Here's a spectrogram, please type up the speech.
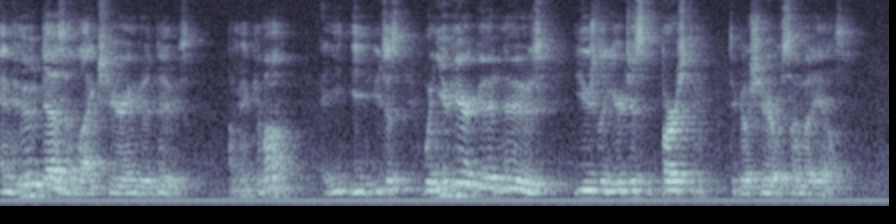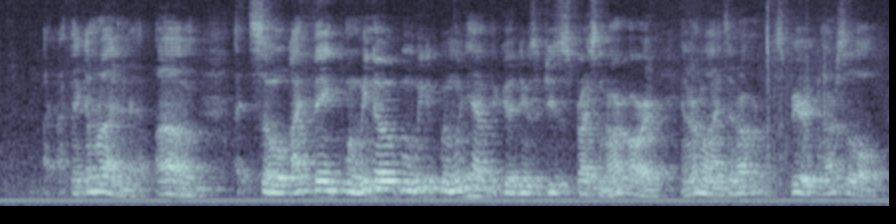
And who doesn't like sharing good news? I mean, come on. You, you, you just, when you hear good news, usually you're just bursting to go share it with somebody else. I, I think I'm right in that. Um, so I think when we know, when we, when we have the good news of Jesus Christ in our heart, in our minds, in our spirit, in our soul,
